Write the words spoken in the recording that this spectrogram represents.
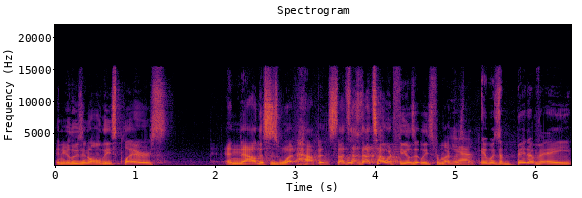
and you're losing all these players and now this is what happens. That's how, that's how it feels, at least from my Yeah. perspective. It was a bit of a.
